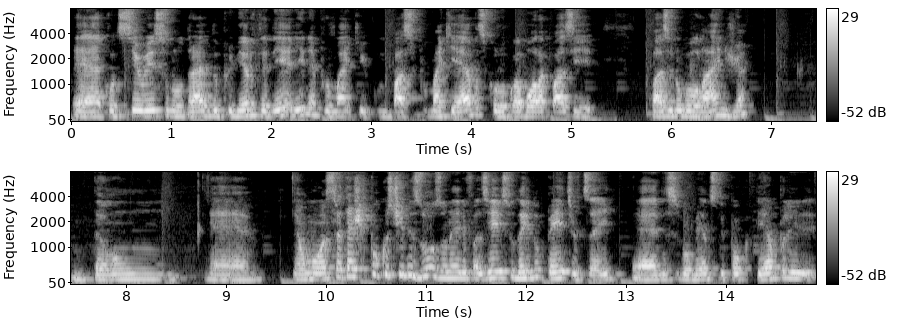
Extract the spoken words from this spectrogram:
É, aconteceu isso no drive do primeiro TD ali, né? Pro Mike, um passe para Mike Evans, colocou a bola quase, quase no goal line já. Então é, é uma estratégia que poucos times usam, né? Ele fazia isso daí do Patriots aí, é, nesses momentos de pouco tempo ele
